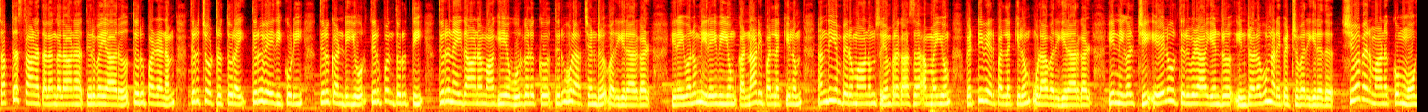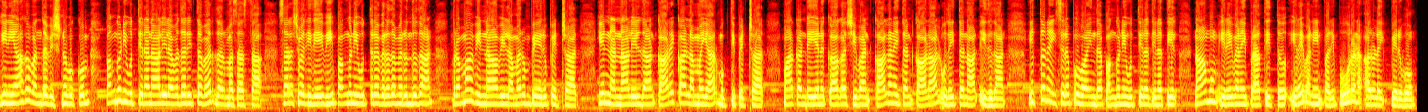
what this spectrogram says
சப்தஸ்தான தலங்களான திருவையாறு திருப்பழனம் திருச்சோற்றுத்துறை திருவேதிக்குடி திருக்கண்டியூர் திருப்பந்துருத்தி திருநெய்தானம் ஆகிய ஊர்களுக்கு திருவுலா சென்று வருகிறார்கள். இறைவனும் இறைவியும் கண்ணாடி பல்லக்கிலும் நந்தியம்பெருமானும் சுயம்பிரகாச அம்மையும் வெட்டிவேர் பல்லக்கிலும் உலா வருகிறார்கள். இந்நிகழ்ச்சி ஏலூர் திருவிழா என்று இன்றளவும் நடைபெற்று வருகிறது. சிவபெருமானுக்கும் மோகினியாக வந்த விஷ்ணுவுக்கும் பங்குனி உத்திர நாளில் அவதரித்தவர் தர்மசாஸ்தா. சரஸ்வதி தேவி பங்குனி உத்திர விரதமிருந்துதான் பிரம்மாவின் நாவில் அமரும் பேறு பெற்றாள். இந்நன்னாளில்தான் காரைக்கால் அம்மையார் முக்தி பெற்றார். மார்க்கண்டேயனுக்காக சிவன் காலனை தன் காலால் உதைத்த நாள் இதுதான். இத்தனை சிறப்பு வாய்ந்த பங்குனி உத்திர தினத்தில் நாமும் இறைவனை பிரார்த்தித்து இறைவனின் பரிபூரண அருளை பெறுவோம்.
